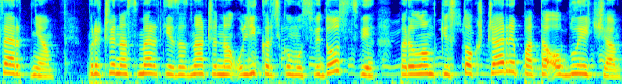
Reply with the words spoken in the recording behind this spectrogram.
серпня. Причина смерті зазначена у лікарському свідоцтві – перелом кісток черепа та обличчя.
